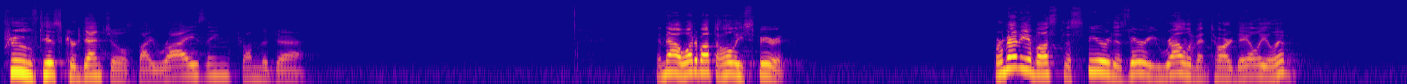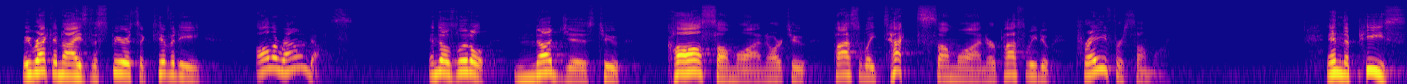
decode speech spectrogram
proved his credentials by rising from the dead. And now, what about the Holy Spirit? For many of us, the Spirit is very relevant to our daily living. We recognize the Spirit's activity all around us and those little nudges to call someone or to possibly text someone or possibly to pray for someone. In the peace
